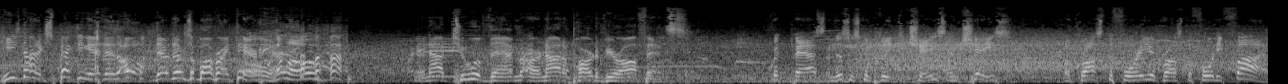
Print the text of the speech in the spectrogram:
He's not expecting it. Oh, there, there's a ball right there. Oh, hello. and now two of them are not a part of your offense. Quick pass, and this is complete to Chase, and Chase across the 40, across the 45.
